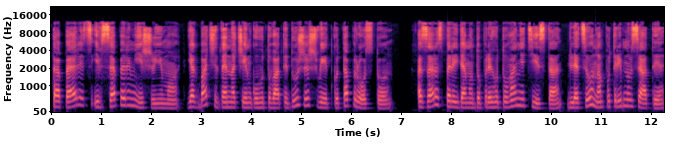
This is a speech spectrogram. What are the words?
та перець і все перемішуємо. Як бачите, начинку готувати дуже швидко та просто. А зараз перейдемо до приготування тіста. Для цього нам потрібно взяти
